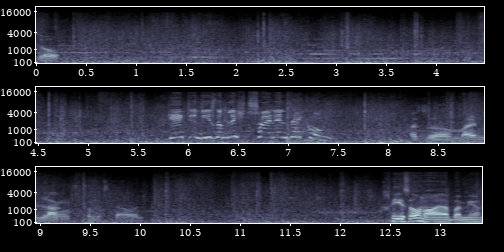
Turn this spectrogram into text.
So. Geht in diesem Lichtschein in Deckung. Also mein Belagerungsturm ist down. Ach, hier ist auch noch einer bei mir.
